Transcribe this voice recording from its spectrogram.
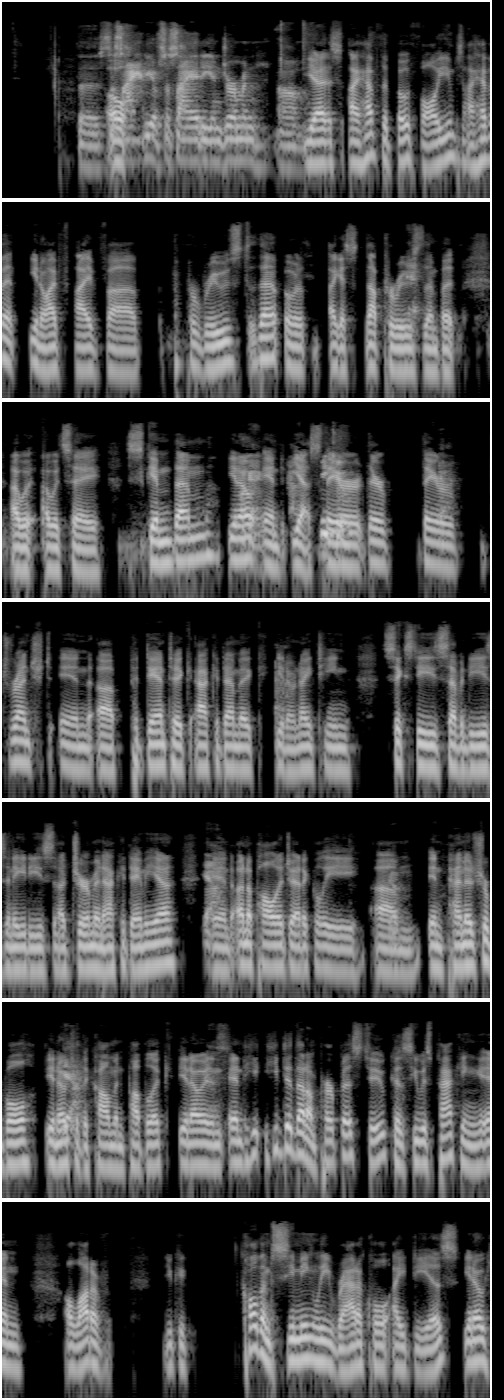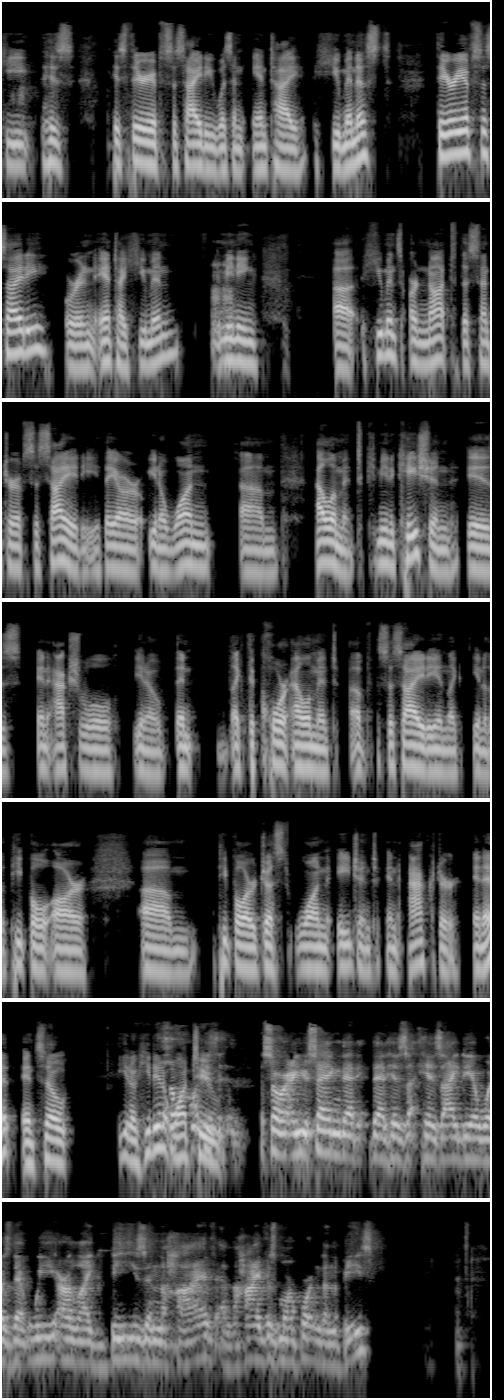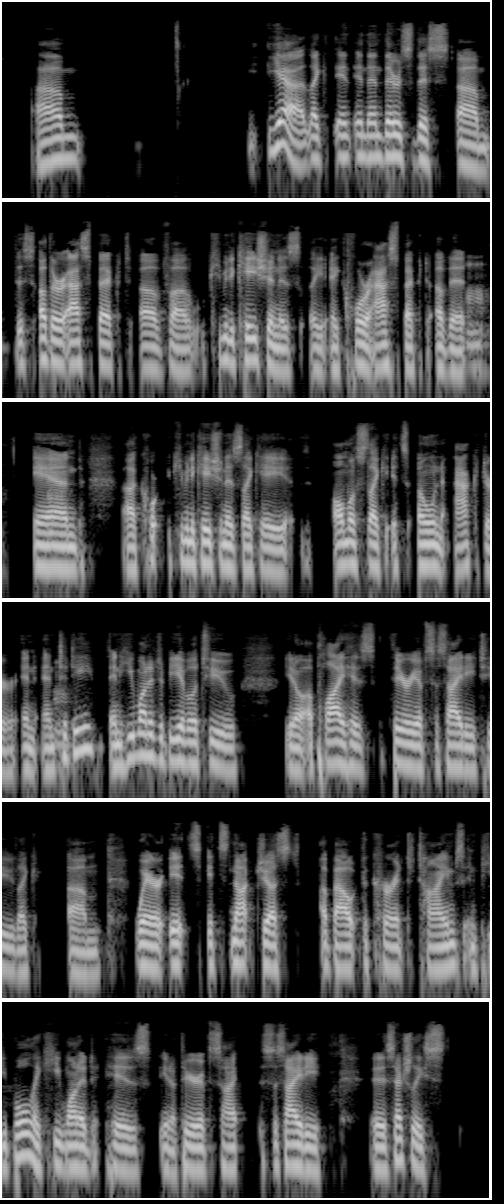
the oh. Society oh, of Society in German. Um, yes, I have the both volumes. I haven't, you know, I've I've uh, perused them, or I guess not perused yeah. them, but I would I would say skim them. You know, okay. and yes, Me they're too. they're they're. Yeah. drenched in uh, pedantic academic you know 1960s 70s and 80s uh, german academia and unapologetically um, impenetrable you know to the common public you know and, yes. and he, he did that on purpose too because he was packing in a lot of you could call them seemingly radical ideas. You know, he his his theory of society was an anti-humanist theory of society or an anti-human, uh-huh. meaning uh, humans are not the center of society. They are, you know, one um, element. Communication is an actual, you know, and like the core element of society, and like you know, the people are um, people are just one agent and actor in it, and so you know he didn't so want to so are you saying that that his his idea was that we are like bees in the hive and the hive is more important than the bees um yeah like and, and then there's this um this other aspect of uh communication is a, a core aspect of it mm-hmm. and uh communication is like a almost like its own actor and entity mm-hmm. and he wanted to be able to you know apply his theory of society to like um, where it's it's not just about the current times and people. Like he wanted his you know theory of society it essentially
